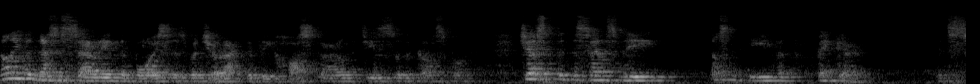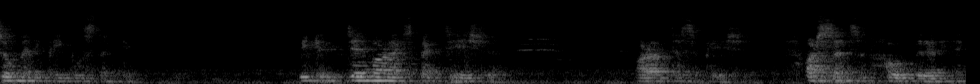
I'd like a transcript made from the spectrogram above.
Not even necessarily in the voices which are actively hostile to Jesus or the gospel, just in the sense that he doesn't even figure in so many people's thinking. We can dim our expectation, our anticipation, our sense of hope that anything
